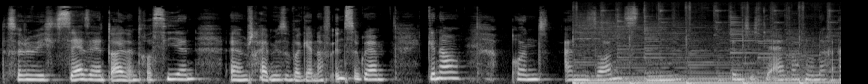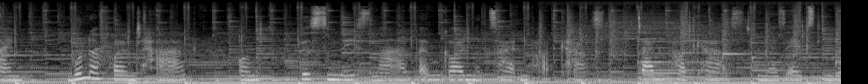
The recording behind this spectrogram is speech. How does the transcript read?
Das würde mich sehr, sehr doll interessieren. Ähm, schreib mir super gerne auf Instagram. Genau. Und ansonsten wünsche ich dir einfach nur noch einen wundervollen Tag und bis zum nächsten Mal beim Goldene Zeiten Podcast. Deinem Podcast für mehr Selbstliebe,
